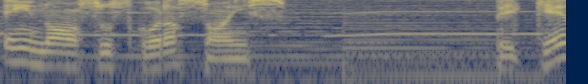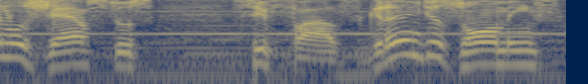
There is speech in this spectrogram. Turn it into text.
em nossos corações. Pequenos gestos se faz grandes homens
